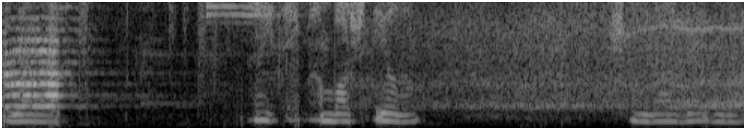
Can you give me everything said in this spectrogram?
Bilemem. Neyse hemen başlayalım. Şöyle hadi güzel.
